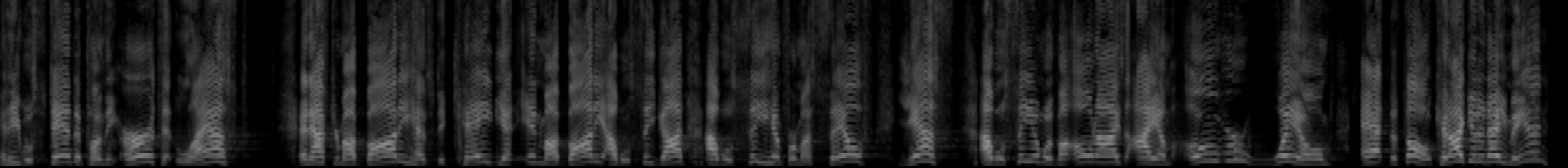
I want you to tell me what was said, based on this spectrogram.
and he will stand upon the earth at last. And after my body has decayed, yet in my body I will see God. I will see him for myself. Yes, I will see him with my own eyes. I am overwhelmed at the thought. Can I get an amen?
